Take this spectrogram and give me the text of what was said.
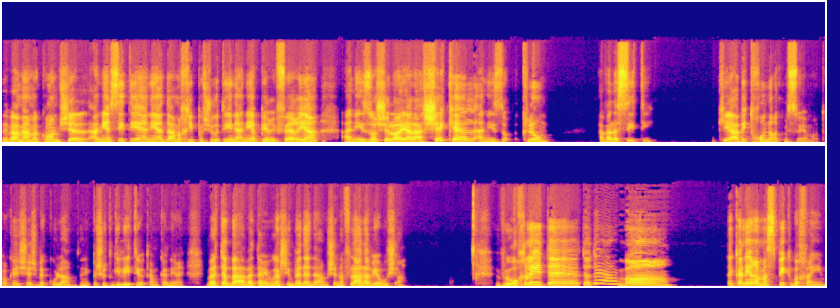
זה בא מהמקום של אני עשיתי, אני האדם הכי פשוט, הנה אני הפריפריה, אני זו שלא היה לה שקל, אני זו, כלום, אבל עשיתי. כי היה בי תכונות מסוימות, אוקיי? שיש בכולם, אני פשוט גיליתי אותם כנראה. ואתה בא ואתה נפגש עם בן אדם שנפלה עליו ירושה. והוא החליט, אה, אתה יודע, בוא, זה כנראה מספיק בחיים.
